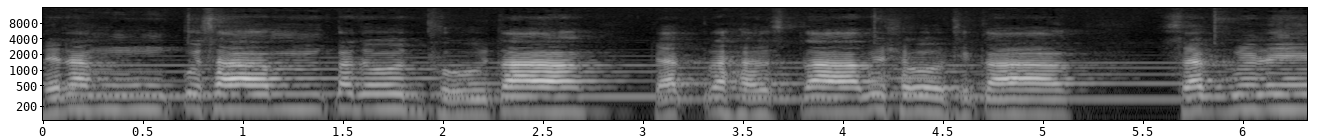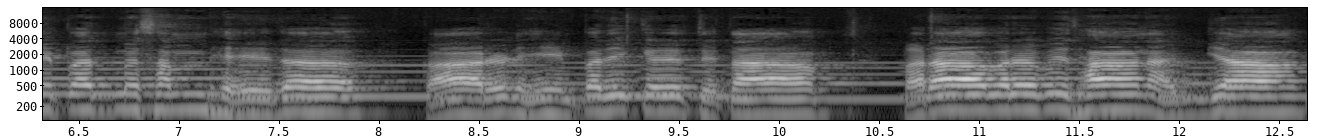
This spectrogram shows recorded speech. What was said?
निरङ्कुशां पदोद्भूता चक्रहस्ता विशोधिका सग्विणी पद्मसम्भेद कारिणी परिकीर्तिता परावर विधानज्ञा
